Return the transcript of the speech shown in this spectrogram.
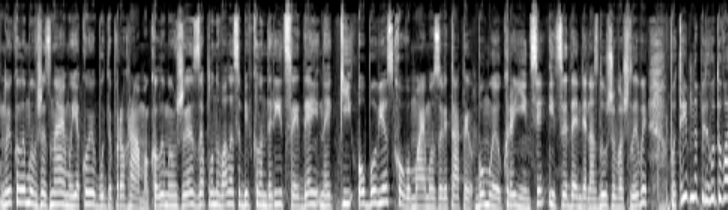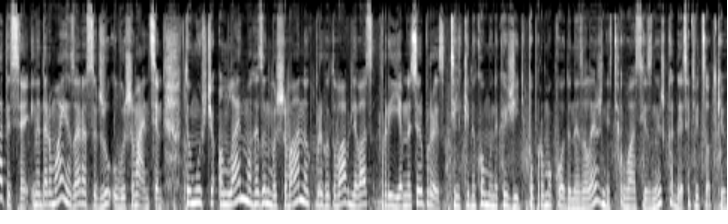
Ну і коли ми вже знаємо, якою буде програма, коли ми вже запланували собі в календарі цей день, на який обов'язково маємо завітати, бо ми українці, і цей день для нас дуже важливий. Потрібно підготуватися. І не дарма я зараз сиджу у вишиванці, тому що онлайн-магазин вишиванок приготував для вас приємний сюрприз. Тільки нікому не кажіть по промокоду незалежність. У вас є знижка 10%.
